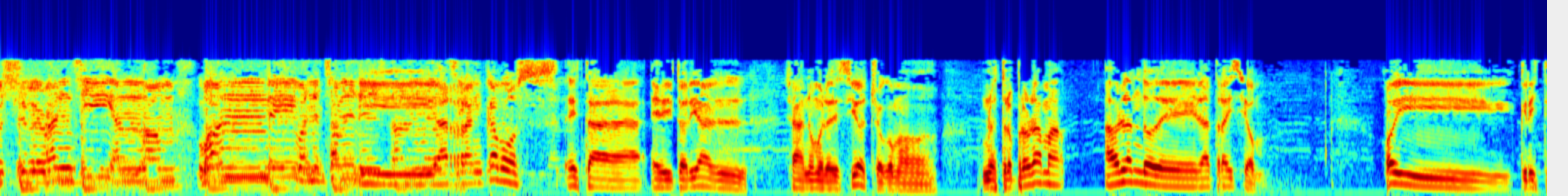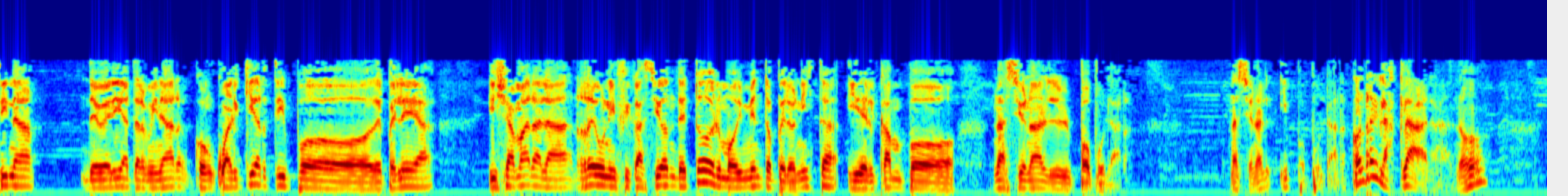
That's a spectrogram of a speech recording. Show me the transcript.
have sugar and tea and rum. One day when the tonguing is done, Y arrancamos esta editorial ya número 18 como nuestro programa hablando de la traición. Hoy Cristina debería terminar con cualquier tipo de pelea y llamar a la reunificación de todo el movimiento peronista y del campo nacional popular. Nacional y popular. Con reglas claras, ¿no?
